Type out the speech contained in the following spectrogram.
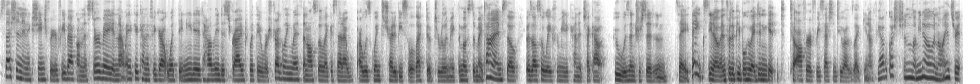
session in exchange for your feedback on this survey. And that way I could kind of figure out what they needed, how they described what they were struggling with. And also, like I said, I, I was going to try to be selective to really make the most of my time. So it was also a way for me to kind of check out who was interested and say thanks, you know. And for the people who I didn't get to offer a free session to, I was like, you know, if you have a question, let me know and I'll answer it.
